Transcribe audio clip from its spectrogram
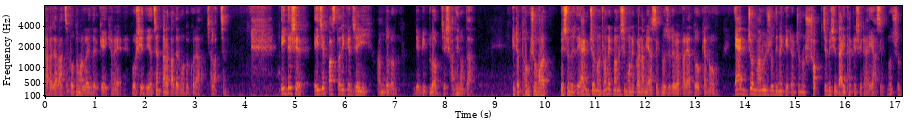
যারা যারা আছে, প্রথম আলো এদেরকে এখানে বসিয়ে দিয়েছেন, তারা তাদের মতো করে চালাচ্ছেন। এই দেশের এই যে পাঁচ তারিখের যেই আন্দোলন, যে বিপ্লব, যে স্বাধীনতা, এটা ধ্বংস হওয়ার পেছনে যদি একজন মানুষ, অনেক মানুষই মনে করেন আমি আসিফ নজরুলের ব্যাপারে এত কেন? একজন মানুষ যদি নাকি এটার জন্য সবচেয়ে বেশি দায়ী থাকে সেটা এই আসিফ নজরুল।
